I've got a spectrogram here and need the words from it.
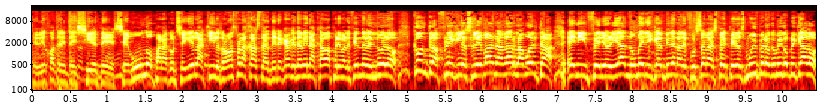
te dejo a 37. Segundo para conseguir la kill. Otra más para hashtag. DRK que también acaba prevaleciendo en el duelo contra Flickless. Le van a dar la vuelta en inferioridad numérica. Empiezan a defusar a Spec, pero es muy pero que muy complicado.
